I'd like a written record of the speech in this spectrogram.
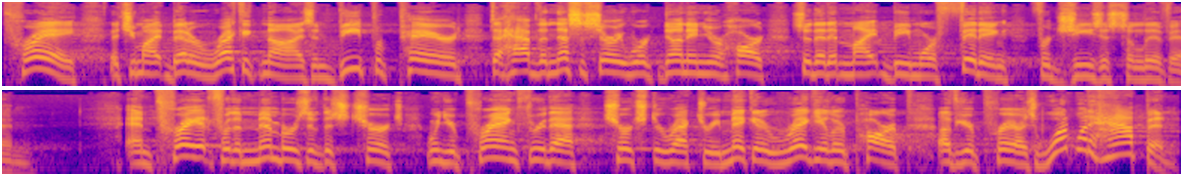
Pray that you might better recognize and be prepared to have the necessary work done in your heart so that it might be more fitting for Jesus to live in. And pray it for the members of this church when you're praying through that church directory. Make it a regular part of your prayers. What would happen?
